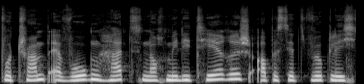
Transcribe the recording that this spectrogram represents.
wo Trump erwogen hat, noch militärisch, ob es jetzt wirklich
